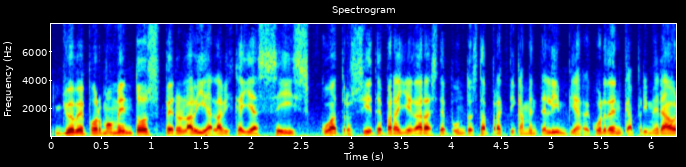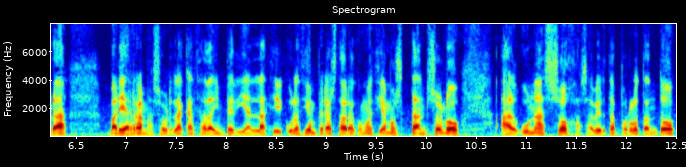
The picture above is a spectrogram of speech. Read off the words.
llueve por momentos, pero la vía, la Vizcaya 647, para llegar a este punto está prácticamente limpia. Recuerden que a primera hora varias ramas sobre la calzada impedían la circulación, pero hasta ahora, como decíamos, tan solo algunas hojas abiertas, por lo tanto,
